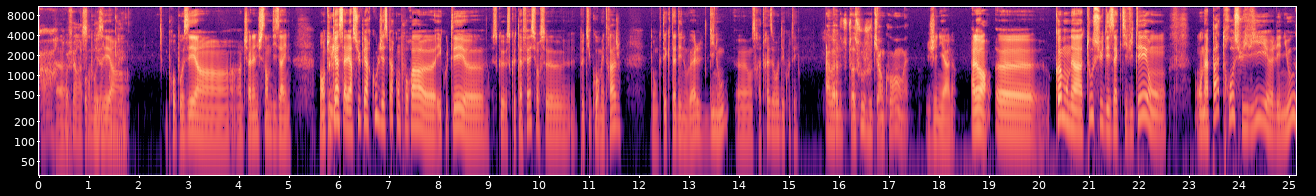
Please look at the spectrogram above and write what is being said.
Ah, Euh, on va faire un proposer un, proposer un, un challenge sound design. Bon, en tout Mm. cas, ça a l'air super cool. J'espère qu'on pourra euh, écouter euh, ce que, ce que tu as fait sur ce petit court métrage. Donc, dès que tu as des nouvelles, dis-nous. euh, on sera très heureux d'écouter. Ah bah de toute façon, je vous tiens au courant. Ouais. Génial. Alors, euh, comme on a tous eu des activités, on on n'a pas trop suivi euh, les news,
